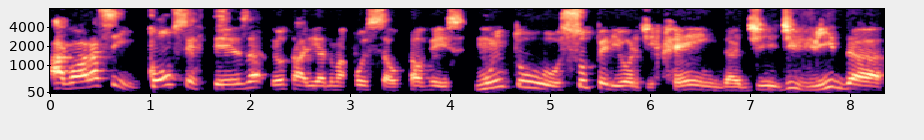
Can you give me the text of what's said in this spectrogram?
Agora sim, com certeza eu estaria numa posição talvez muito superior de renda, de, de vida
